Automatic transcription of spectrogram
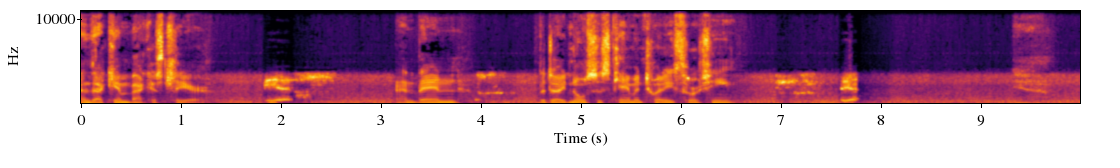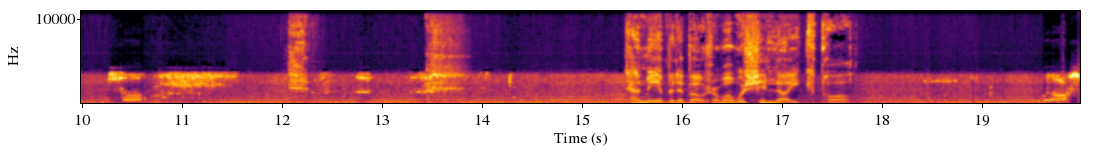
and that came back as clear. yeah. And then the diagnosis came in 2013. Yeah. Yeah. So Tell me a bit about her. What was she like, Paul? Gosh.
